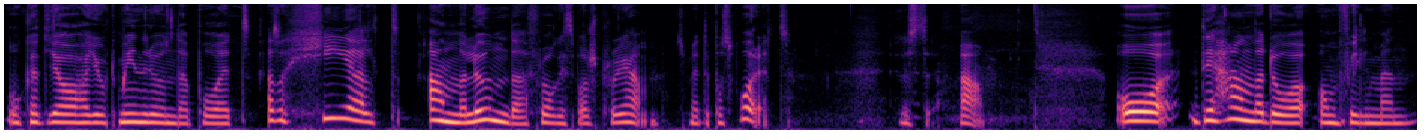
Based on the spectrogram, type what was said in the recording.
Och att jag har gjort min runda på ett alltså, helt annorlunda frågesportsprogram som heter På spåret. Just det. Ja. Och det handlar då om filmen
